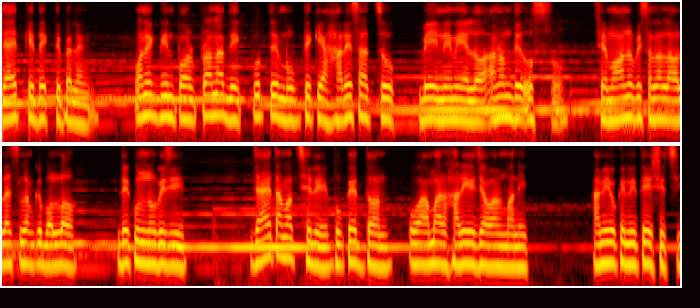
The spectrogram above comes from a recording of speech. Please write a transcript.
জায়েদকে দেখতে পেলেন। অনেকদিন পর প্রাণাদিক পুত্রের মুখ থেকে হারেসার চোখ বেয়ে নেমে এলো আনন্দে অশ্র। সে মহানবী সাল্লাহ আলাইসাল্লামকে বলল, দেখুন নবীজি, জায়েদ আমার ছেলে, বুকের দন ও আমার হারিয়ে যাওয়ার মানিক। আমি ওকে নিতে এসেছি।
